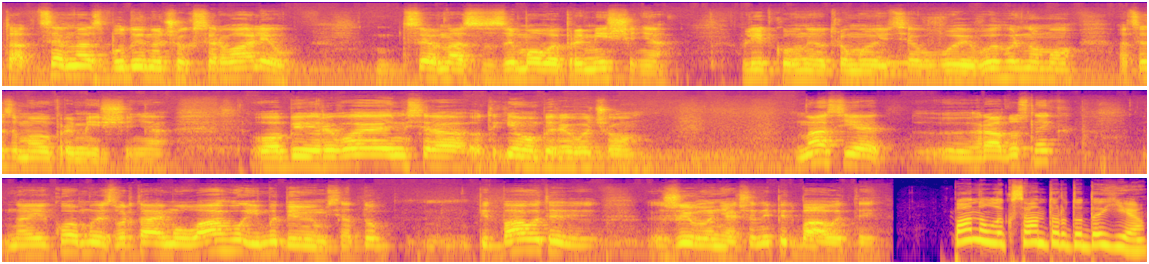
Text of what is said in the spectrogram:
Так, це в нас будиночок сервалів, це в нас зимове приміщення. Влітку вони утримуються в вигульному, а це зимове приміщення. Обігріваємося таким обігрівачом. У нас є е, градусник, на якому ми звертаємо увагу і ми дивимося, підбавити живлення чи не підбавити. Пан Олександр додає,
